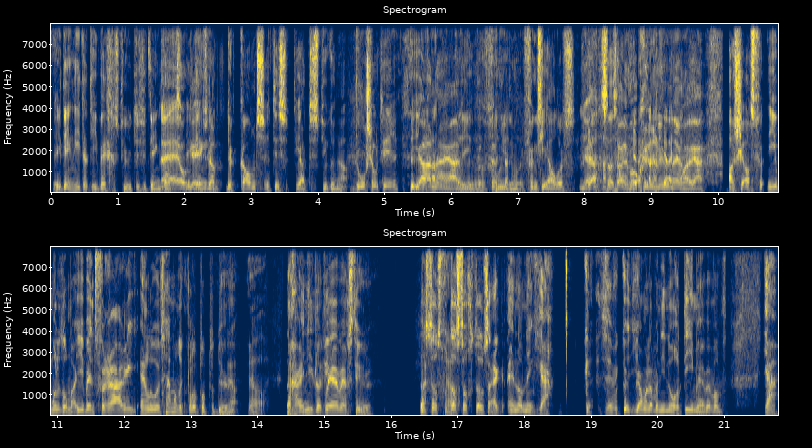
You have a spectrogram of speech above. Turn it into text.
Ik denk niet dat hij weggestuurd is. Ik denk, Nee, dat, ik denk zo- dat de kans. Het is, ja, het is natuurlijk een. Doorselecteren? Ja, nou ja, die goede functie elders. Ja. Zo zou je hem ook kunnen doen. Nee, maar ja, als je, als, je moet het om. Je bent Ferrari en Lewis Hamilton klopt op de deur. Ja. Ja. Dan ga je niet Leclerc wegsturen. Dat is, toch, dat is toch. Dat is eigenlijk, en dan denk je, ja, het is even kut. Jammer dat we niet nog een team hebben. Want Ja,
